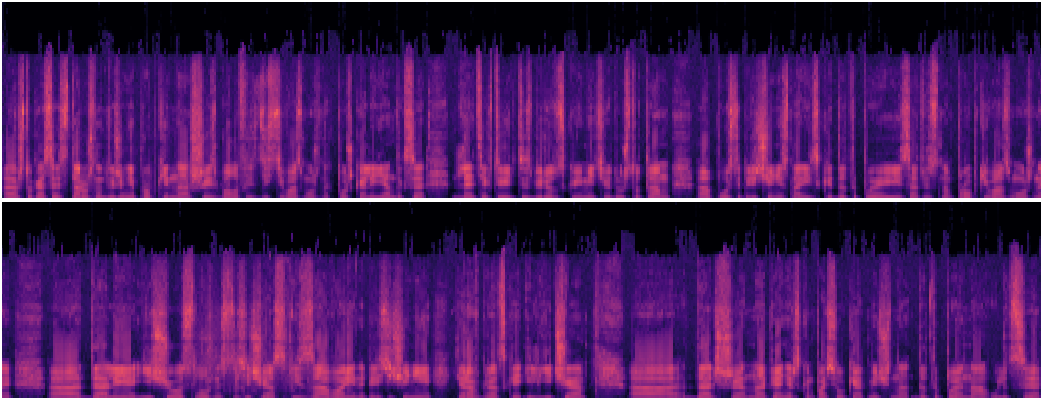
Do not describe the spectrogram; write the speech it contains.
А Что касается дорожного движения, пробки на 6 баллов из 10 возможных по шкале Яндекса. Для тех, кто едет из Березовского, имейте в виду, что там э, после пересечения с Норильской ДТП и, соответственно, пробки возможны. А, Далее еще сложности сейчас из-за аварии на пересечении Кировградская Ильича. А, Дальше на Пионерском поселке отмечено ДТП на улице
